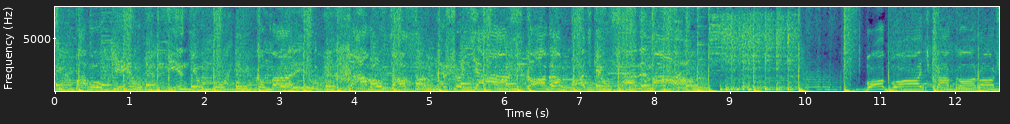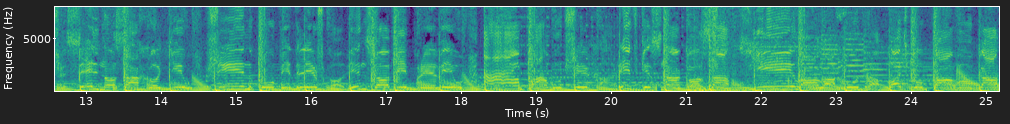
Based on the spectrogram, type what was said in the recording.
всіх павуків, він мух і комарів. Хавав то саме, що я, шкода, батьків вже нема. Бо батька коротше сильно захотів. Жінку під ліжко він собі привів, а павучиха рідкісна коза. З'їла лахудра, батьку павука,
